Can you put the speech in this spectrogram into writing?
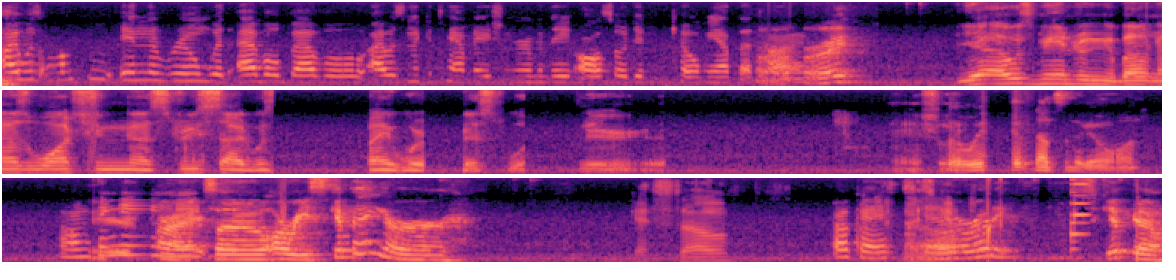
I was also in the room with Evo Bevel. I was in the contamination room, and they also didn't kill me at that time. right. Yeah, I was meandering about and I was watching uh, Street Side was right where this was there. Actually. So we have nothing to go on. I'm Yeah. thinking. All right. So are we skipping or? Guess so. Okay. Nice. skip. Alrighty. Skip go.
